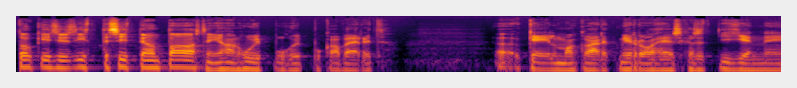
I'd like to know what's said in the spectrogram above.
Toki siis itse sitten on taas ne ihan huippu-huippukaverit, Keil Makarit, Miro Heiskaset, jne.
